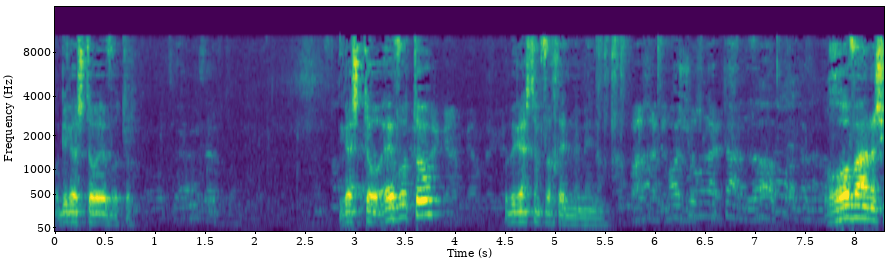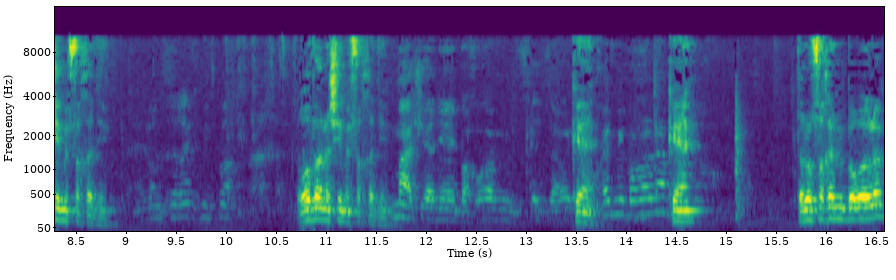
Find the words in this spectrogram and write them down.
או בגלל שאתה אוהב אותו? בגלל שאתה אוהב אותו, או בגלל שאתה מפחד ממנו? רוב האנשים מפחדים. רוב האנשים מפחדים. מה, שאני בחורה כן. פוחד מבורא עולם? כן. אתה לא מפחד מבורא עולם?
